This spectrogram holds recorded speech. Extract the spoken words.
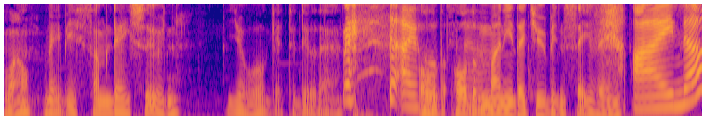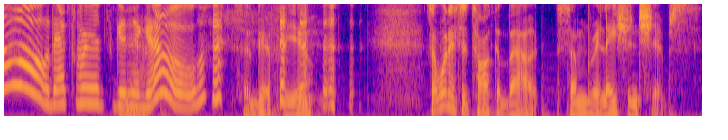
Well, maybe someday soon you will get to do that. I all hope the, all the money that you've been saving. I know. That's where it's gonna Yeah. go. So good for you. so I wanted to talk about some relationships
